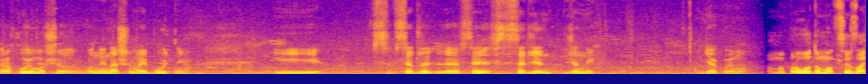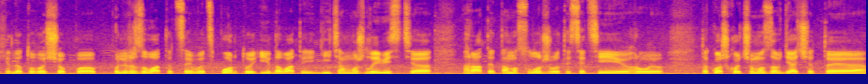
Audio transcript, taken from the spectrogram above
рахуємо, що вони наше майбутнє і все- для, е, все, все для, для них. Дякуємо. Ми проводимо цей захід для того, щоб е, популяризувати цей вид спорту і давати дітям можливість е, грати та насолоджуватися цією грою. Також хочемо завдячити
